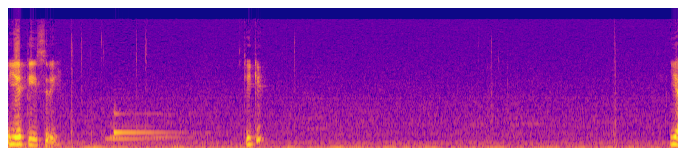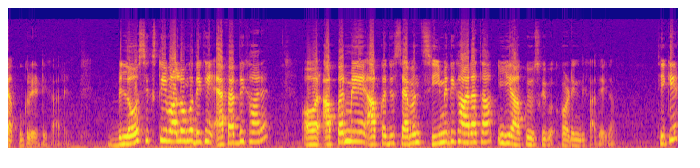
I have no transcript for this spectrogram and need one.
ये तीसरी। ठीक है? ये आपको ग्रेड दिखा रहे हैं। बिलो 60 वालों को देखें एफ़ एफ़ दिखा रहा है और अपर में आपका जो सेवन सी में दिखा रहा था, ये आपको उसके अकॉर्डिंग दिखा देगा। ठीक है?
